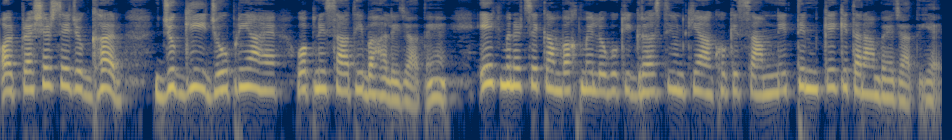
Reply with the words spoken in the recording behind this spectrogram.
और प्रेशर से जो घर झुग्गी झोपड़ियाँ हैं, वो अपने साथ ही बहा ले जाते हैं। एक मिनट से कम वक्त में लोगों की गृहस्थी उनकी आँखों के सामने तिनके की तरह बह जाती है।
